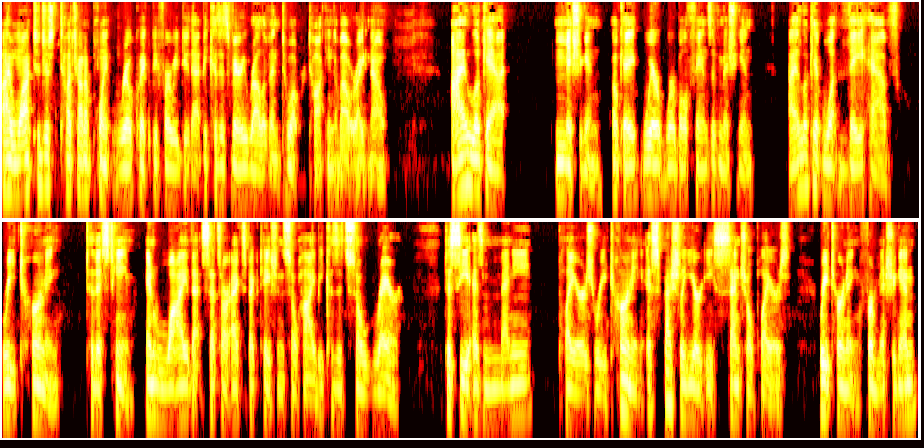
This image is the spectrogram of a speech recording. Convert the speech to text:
I want to just touch on a point real quick before we do that because it's very relevant to what we're talking about right now. I look at Michigan, okay, we're we're both fans of Michigan. I look at what they have returning to this team and why that sets our expectations so high because it's so rare to see as many players returning, especially your essential players returning for Michigan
